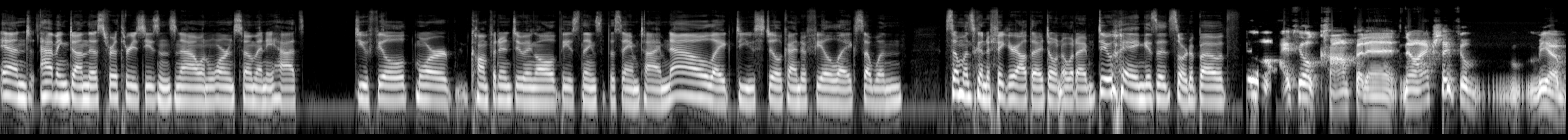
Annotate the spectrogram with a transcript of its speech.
and having done this for three seasons now and worn so many hats do you feel more confident doing all of these things at the same time now like do you still kind of feel like someone someone's going to figure out that I don't know what I'm doing? Is it sort of both? I feel confident. No, actually, I feel yeah,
